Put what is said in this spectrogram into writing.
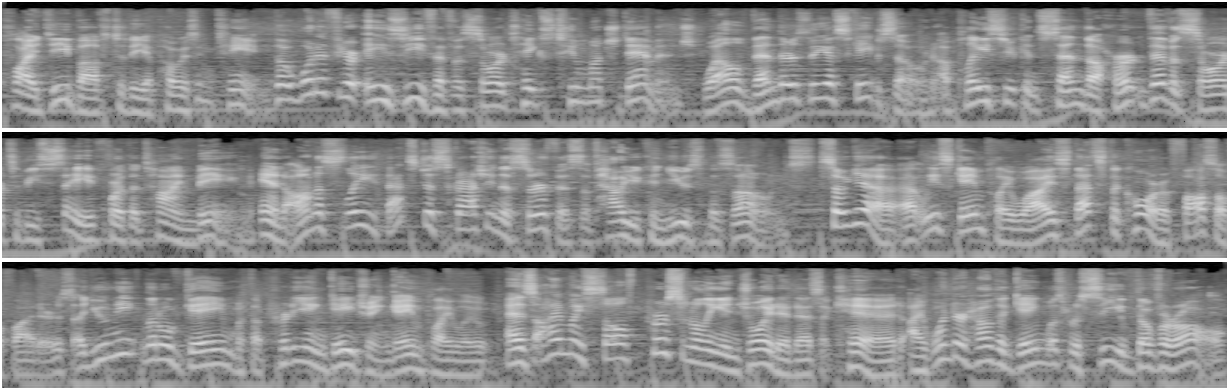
apply debuffs to the opposing team. Though what if your AZ Vivisaur takes too much damage? Well, then there's the escape zone, a place you can send the hurt Vivisaur to be safe for the time being. And honestly, that's just scratching the surface of how you can use the zones. So yeah, at least gameplay-wise, that's the core of Fossil Fighters, a unique little game with a pretty engaging gameplay loop. As I myself personally enjoyed it as a kid, I wonder how the game was received overall.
